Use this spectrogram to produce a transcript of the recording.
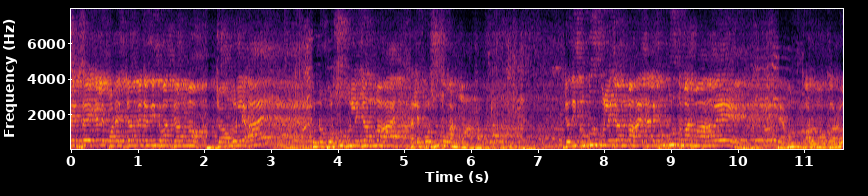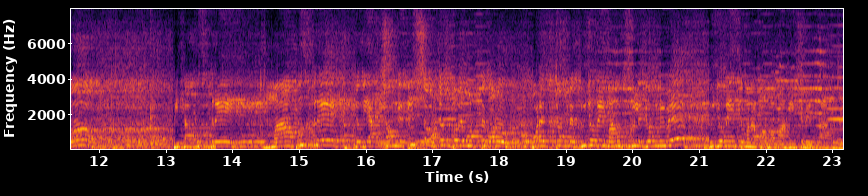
শেষ হয়ে গেলে পরের জন্মে যদি তোমার জন্ম জঙ্গলে হয়, কোনো পশু কুলে জন্ম হয়, তাহলে পশু তোমার মা হবে। যদি কুকুর কুলে জন্ম হয়, তাহলে কুকুর তোমার মা হবে। তেমন কর্ম করো। পিতা পুত্রে, মা পুত্রে, যদি একসঙ্গে কৃষ্ণ ভজন করে মরতে পারো, পরের জন্মে দুজনেই মানুষ কুলে জন্মিবে, দুজনেই তোমরা বাবা মা হিসেবে থাকবে।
